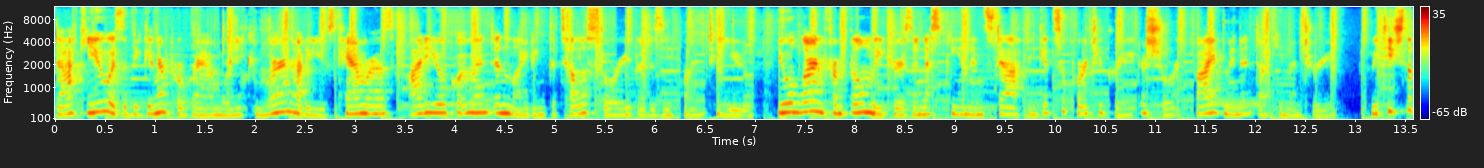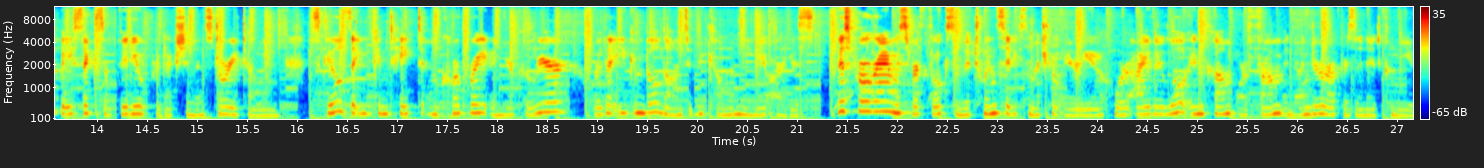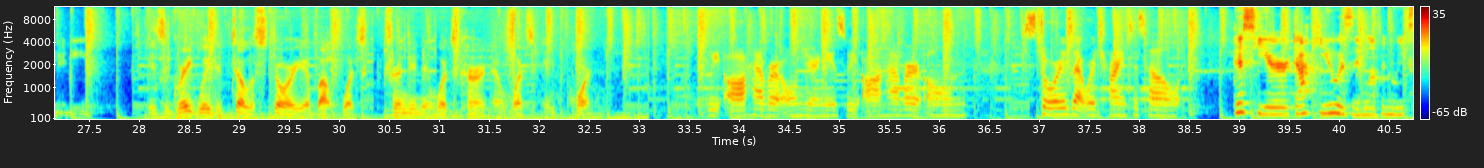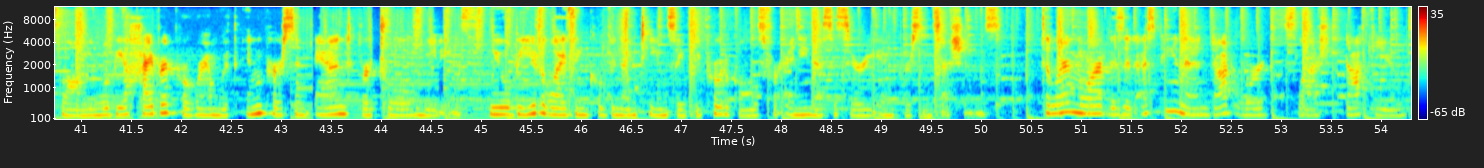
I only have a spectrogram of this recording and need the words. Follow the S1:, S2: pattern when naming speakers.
S1: DocU is a beginner program where you can learn how to use cameras, audio equipment, and lighting to tell a story that is important to you. You will learn from filmmakers and SPNN staff and get support to create a short 5-minute documentary. We teach the basics of video production and storytelling, skills that you can take to incorporate in your career or that you can build on to become a media artist. This program is for folks in the Twin Cities metro area who are either low income or from an underrepresented community.
S2: It's a great way to tell a story about what's trending and what's current and what's important.
S3: We all have our own journeys, we all have our own stories that we're trying to tell.
S1: This year, DocU is 11 weeks long and will be a hybrid program with in-person and virtual meetings. We will be utilizing COVID-19 safety protocols for any necessary in-person sessions. To learn more, visit spnn.org slash docu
